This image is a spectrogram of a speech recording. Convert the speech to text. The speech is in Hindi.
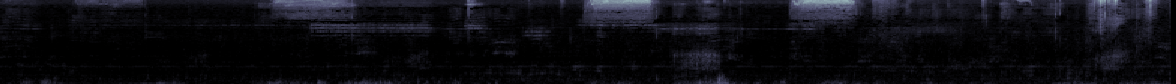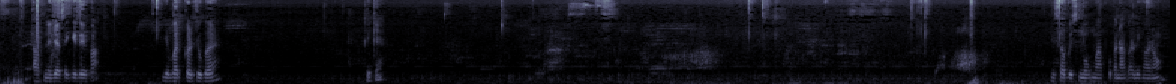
आपने जैसे कि देखा, ये वर्क कर चुका है। ठीक है? ये सब स्मोक मैं आपको बनाकर दिखा रहा हूँ।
